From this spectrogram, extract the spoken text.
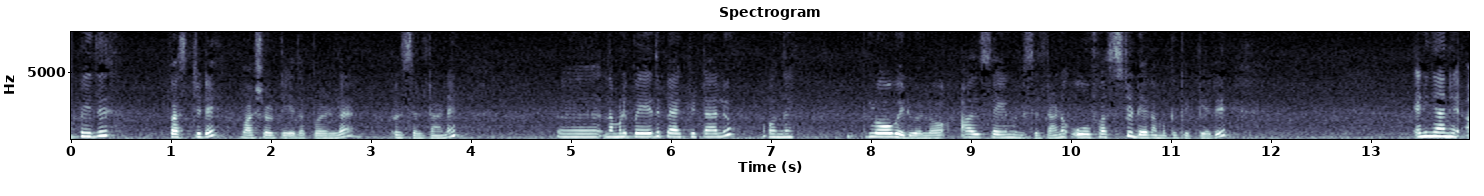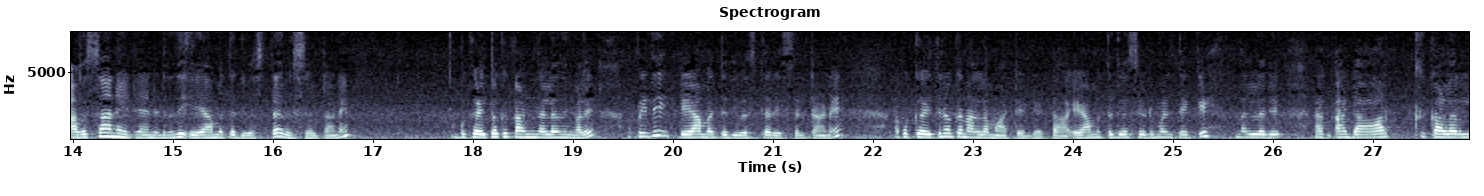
അപ്പോൾ ഇത് ഫസ്റ്റ് ഡേ വാഷ് ഔട്ട് ചെയ്തപ്പോഴുള്ള റിസൾട്ടാണ് നമ്മളിപ്പോൾ ഏത് പാക്ക് ഇട്ടാലും ഒന്ന് ഗ്ലോ വരുമല്ലോ അത് സെയിം റിസൾട്ടാണ് ഓ ഫസ്റ്റ് ഡേ നമുക്ക് കിട്ടിയത്. ഇനി ഞാൻ അവസാനമായിട്ട് ഞാൻ ഇടുന്നത് ഏഴാമത്തെ ദിവസത്തെ റിസൾട്ടാണ് അപ്പോൾ കഴുത്തൊക്കെ കാണുന്നല്ലോ നിങ്ങൾ അപ്പോൾ ഇത് ഏഴാമത്തെ ദിവസത്തെ റിസൾട്ടാണ് അപ്പോൾ കഴുത്തിനൊക്കെ നല്ല മാറ്റമുണ്ട് കേട്ടോ. ഏഴാമത്തെ ദിവസം ഇടുമ്പോഴത്തേക്ക് നല്ലൊരു ആ ഡാർക്ക് കളറിൽ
